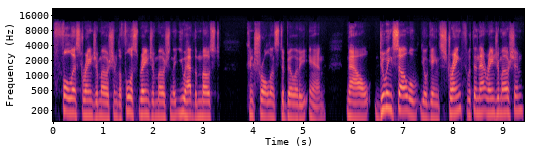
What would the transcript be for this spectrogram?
fullest range of motion, the fullest range of motion that you have the most control and stability in. Now, doing so will you'll gain strength within that range of motion.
